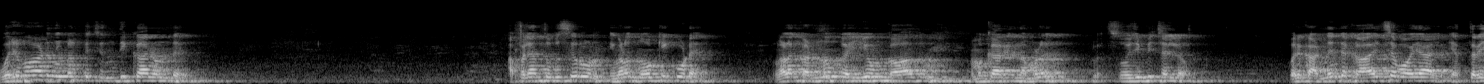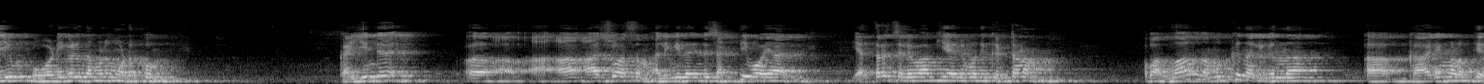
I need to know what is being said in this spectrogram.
ഒരുപാട് നിങ്ങൾക്ക് ചിന്തിക്കാനുണ്ട്. അഫല തുബസിറൂൺ നിങ്ങൾ നോക്കിക്കൂടെ? നിങ്ങളെ കണ്ണും കയ്യും കാതും നമുക്കറിയാം നമ്മൾ സൂചിപ്പിച്ചല്ലോ. ഒരു കണ്ണിന്റെ കാഴ്ച പോയാൽ എത്രയും കോടികൾ നമ്മൾ മുടക്കും. കയ്യിന്റെ ആശ്വാസം അല്ലെങ്കിൽ അതിന്റെ ശക്തി പോയാൽ എത്ര ചെലവാക്കിയാലും അത് കിട്ടണം. അപ്പൊ അള്ളാഹു നമുക്ക് നൽകുന്ന കാര്യങ്ങളൊക്കെ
